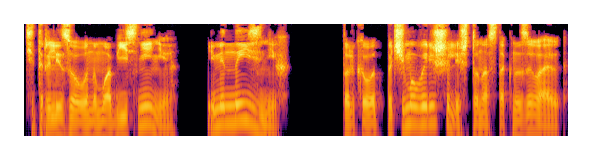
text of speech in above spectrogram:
театрализованному объяснению, именно из них. Только вот почему вы решили, что нас так называют?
